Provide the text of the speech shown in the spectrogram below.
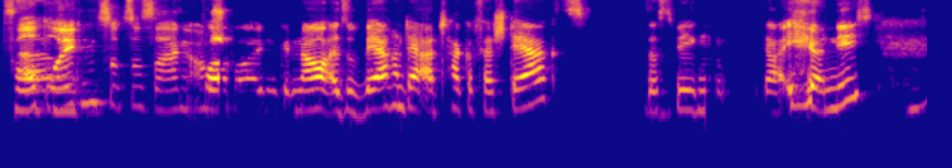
Vorbeugend ähm, sozusagen auch. Vorbeugend, genau. Also während der Attacke verstärkt es. Mhm. Deswegen da eher nicht. Mhm.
